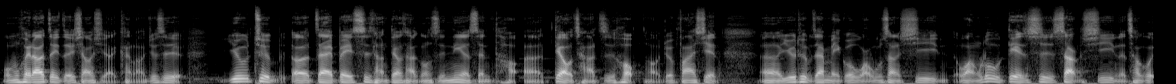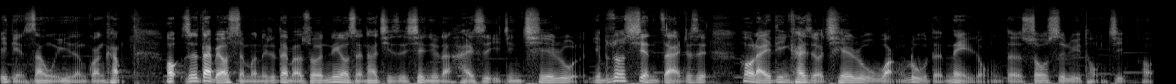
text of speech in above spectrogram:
我们回到这则消息来看啊，就是。YouTube 呃，在被市场调查公司 Nielsen 讨呃调查之后，哦，就发现呃 YouTube 在美国网络上吸引网络电视上吸引了超过一点三五亿人观看。哦，这代表什么呢？就代表说 Nielsen 它其实现阶段还是已经切入了，也不是说现在，就是后来一定开始有切入网络的内容的收视率统计。哦，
